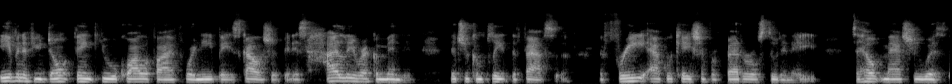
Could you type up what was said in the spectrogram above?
Even if you don't think you will qualify for a need based scholarship, it is highly recommended that you complete the FAFSA, the free application for federal student aid, to help match you with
